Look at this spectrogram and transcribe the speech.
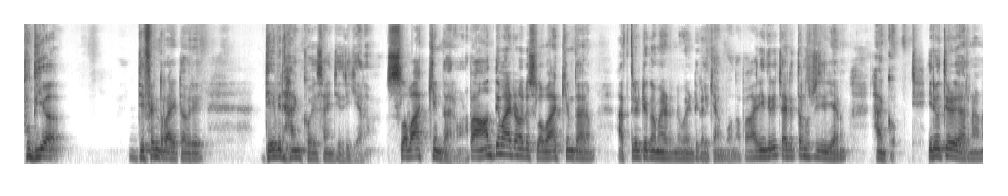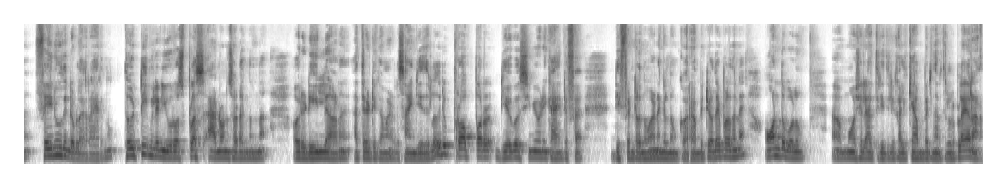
പുതിയ ഡിഫൻഡറായിട്ട് അവർ ഡേവിഡ് ഹാങ്കോയെ സൈൻ ചെയ്തിരിക്കുകയാണ്. സ്ലൊവാക്യൻ താരമാണ്. അപ്പോൾ ആദ്യമായിട്ടാണ് ഒരു സ്ലൊവാക്യൻ താരം അത്ലറ്റിക്കോ മാഡ്രിഡിന് വേണ്ടി കളിക്കാൻ പോകുന്നത്. അപ്പോൾ ആ രീതിയിൽ ചരിത്രം സൃഷ്ടിച്ചിരിക്കുകയാണ് ഹാങ്കോ. ഇരുപത്തിയേഴുകാരനാണ്. ഫെയ്നൂദിന്റെ പ്ലെയറായിരുന്നു. Thirty million euros plus add ons അടങ്ങുന്ന ഒരു ഡീലാണ് അത്ലറ്റിക്കോ മാഡ്രിഡ് സൈൻ ചെയ്തിട്ടുള്ളത്. ഒരു proper Diego Simeone kind of defender എന്ന് വേണമെങ്കിൽ നമുക്ക് പറയാൻ പറ്റും. അതേപോലെ തന്നെ ഓൺ ദ ബോളും മോശമില്ലാത്ത രീതിയിൽ കളിക്കാൻ പറ്റുന്ന തരത്തിലുള്ള പ്ലെയറാണ്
